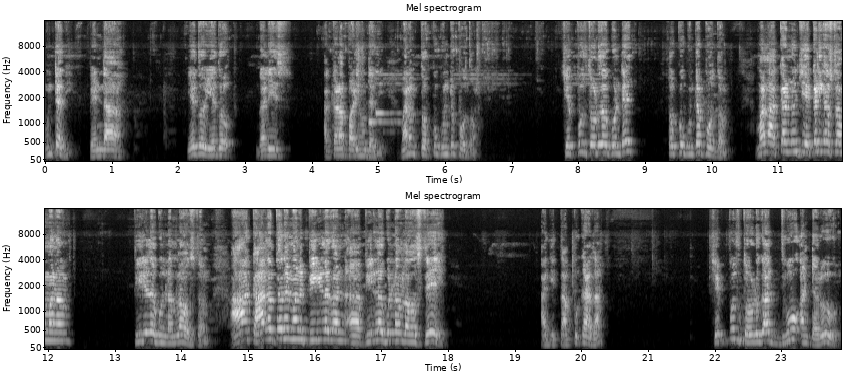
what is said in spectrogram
ఉంటుంది. పెండ ఏదో ఏదో గలీస్ అక్కడ పడి ఉంటుంది. మనం తొక్కుకుంటూ పోతాం. చెప్పులు తొడగకుంటే తొక్కుకుంటూ పోతాం. మళ్ళీ అక్కడి నుంచి ఎక్కడికి వస్తాం మనం? పీరిల గుండంలో వస్తాం. ఆ కాళ్ళతోనే మనం పీరిల పీరిల గుండంలో వస్తే అది తప్పు కాదా? చెప్పులు తొడగద్దు అంటారు.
